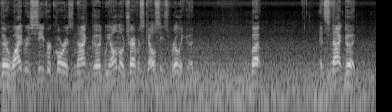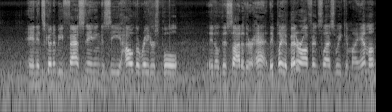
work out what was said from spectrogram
Their wide receiver core is not good. We all know Travis Kelce's really good, but it's not good. And it's going to be fascinating to see how the Raiders pull, you know, this side of their hat. They played a better offense last week in Miami,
